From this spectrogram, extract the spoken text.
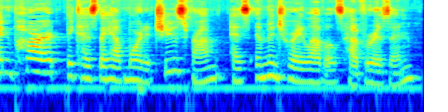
in part because they have more to choose from as inventory levels have risen,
